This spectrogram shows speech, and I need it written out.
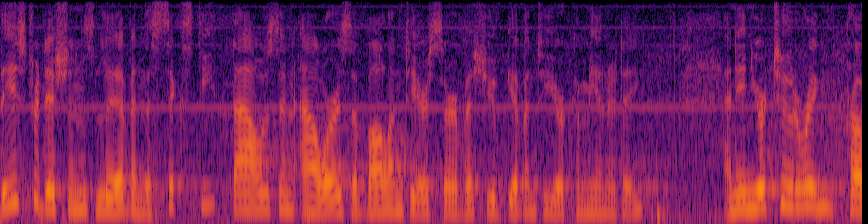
These traditions live in the 60,000 hours of volunteer service you've given to your community and in your tutoring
